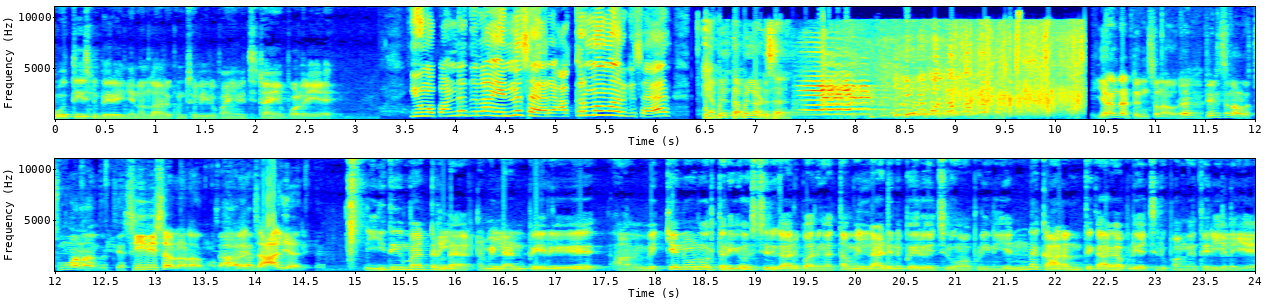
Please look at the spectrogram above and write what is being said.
போத்தீஸ்னு பேர் வைங்க நல்லா இருக்கும்னு சொல்லியிருப்பாங்க வச்சுட்டாங்க போலயே. இவங்க பண்றதெல்லாம் என்ன சார்? அக்கிரமமா இருக்கு சார். என் பேர் தமிழ்நாடு சார். ஏன்டா டென்ஷன் ஆகுற? டென்ஷன் ஆகல. சும்மா நான் சீரியஸா விளையாடாம ஜாலியா இரு இது மேட்ரு இல்லை. தமிழ்நாடுன்னு பேர் அவன் வைக்கணும்னு ஒருத்தர் யோசிச்சிருக்காரு பாருங்க. தமிழ்நாடுன்னு பேர் வச்சிருவோம் அப்படின்னு. என்ன காரணத்துக்காக அப்படி வச்சிருப்பாங்க தெரியலையே.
